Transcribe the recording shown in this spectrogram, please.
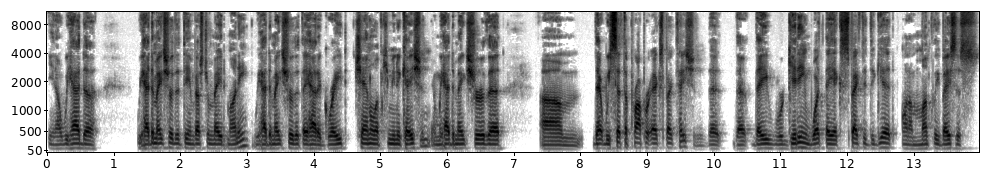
You know, we had to we had to make sure that the investor made money. We had to make sure that they had a great channel of communication, and we had to make sure that um, that we set the proper expectation that that they were getting what they expected to get on a monthly basis.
